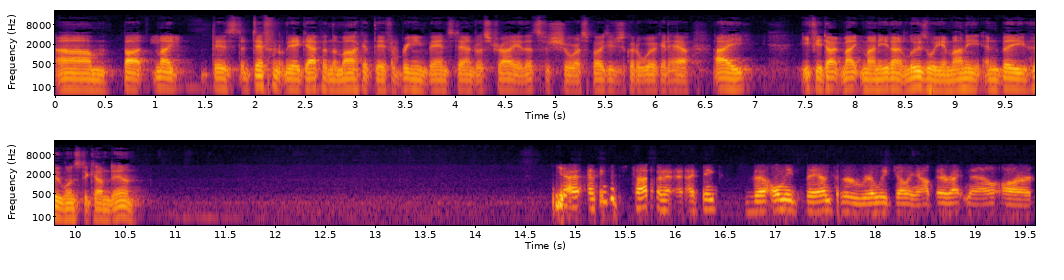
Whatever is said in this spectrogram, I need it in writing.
Um, but mate, there's definitely a gap in the market there for bringing bands down to Australia. That's for sure. I suppose you've just got to work out how a if you don't make money, you don't lose all your money, and B, who wants to come down? Yeah, I think it's tough, and I think the only bands that are really going out there right now are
